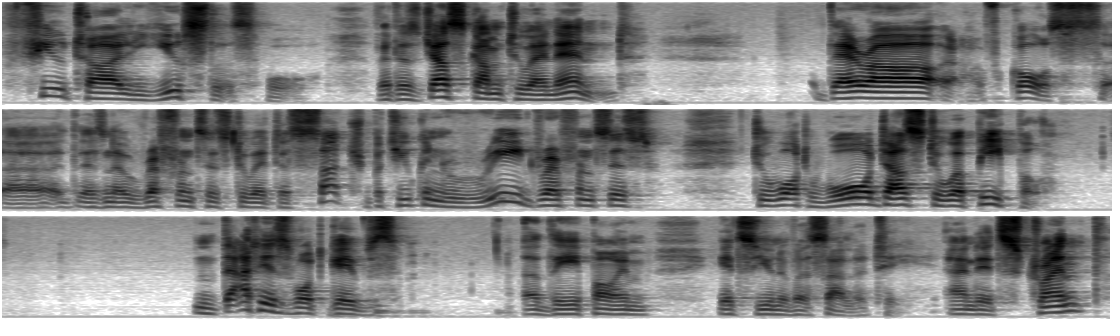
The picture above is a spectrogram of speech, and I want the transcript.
futile, useless war that has just come to an end. There are, of course, uh, there's no references to it as such, but you can read references to what war does to a people. That is what gives uh, the poem its universality and its strength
